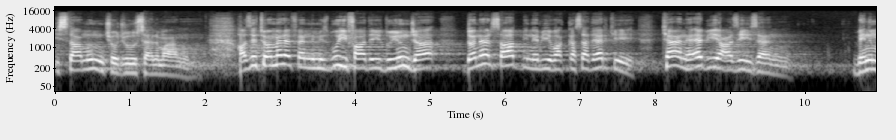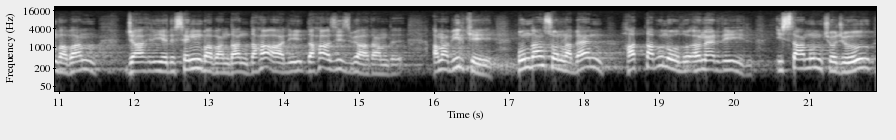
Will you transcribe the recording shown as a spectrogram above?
İslam'ın çocuğu Selman. Hazreti Ömer Efendimiz bu ifadeyi duyunca döner Saad bin Ebi Vakkas'a der ki Kâne ebi azizen benim babam cahiliyede senin babandan daha ali, daha aziz bir adamdı. Ama bil ki bundan sonra ben Hattab'ın oğlu Ömer değil, İslam'ın çocuğu,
